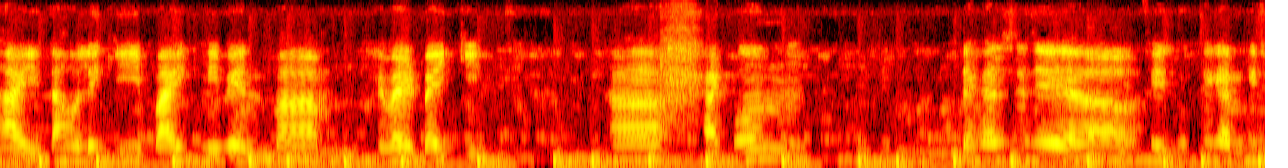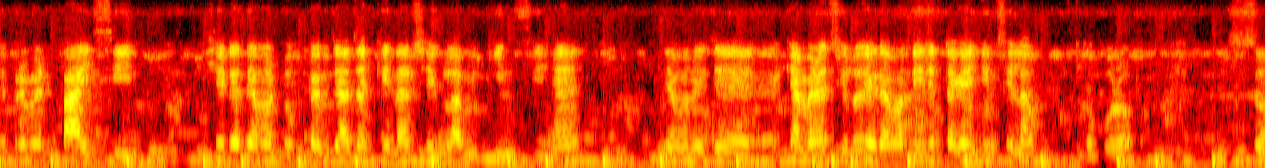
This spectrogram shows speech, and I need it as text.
ভাই, তাহলে কি বাইক নিবেন বা ফেভারিট বাইক কি? এখন দেখা যাচ্ছে যে ফেসবুক থেকে আমি কিছু পেমেন্ট পাইছি। সেটাতে আমার টুকটাক যা যা কেনার সেগুলো আমি কিনছি হ্যাঁ? যেমন এই যে ক্যামেরা ছিল, এটা আমার নিজের টাকায় কিনছিলাম গোপুরো তো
